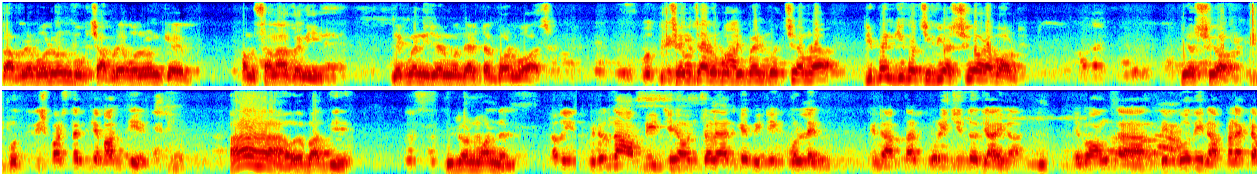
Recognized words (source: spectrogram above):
চাপড়ে বলুন, বুক চাপড়ে বলুন কে हम সনাতনী হ্যাঁ। দেখবেন নিজের মধ্যে একটা গর্ব আছে। সেইটার উপর ডিপেন্ড করছি আমরা। ডিপেন্ড কি করছি? We are sure about it we are sure বত্রিশ পার্সেন্টকে বাদ দিয়ে। হ্যাঁ হ্যাঁ ওই বাদ দিয়ে। ডোন্ট ওয়ান্ট দেম আপনি যে অঞ্চলে আজকে মিটিং করলেন এটা আপনার পরিচিত জায়গা। এবং দীর্ঘদিন আপনার একটা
